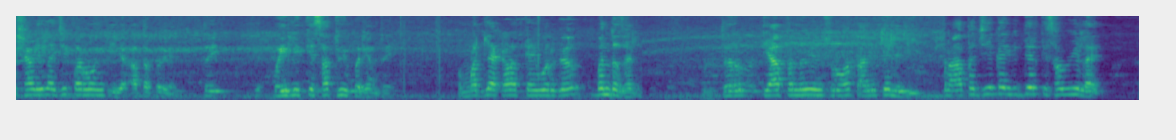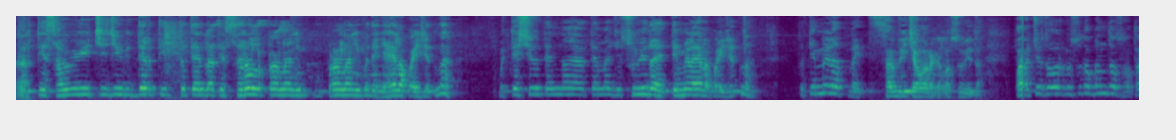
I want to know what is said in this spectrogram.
शाळेला जी परवानगी आहे आतापर्यंत ते पहिली ते सातवीपर्यंत आहे. मधल्या काळात काही वर्ग बंद झाले. तर ती आता नवीन सुरुवात आम्ही केलेली. पण आता जे काही विद्यार्थी सहावीला आहेत तर ते सहावीचे जे विद्यार्थी तर त्यांना ते सरळ प्रणाली प्रणालीमध्ये घ्यायला पाहिजेत ना. मग त्याशिवाय त्यांना त्यांना जे सुविधा आहेत ते मिळायला पाहिजेत ना. तर ते मिळत नाहीत सहावीच्या वर्गाला सुविधा. पाचवीचा वर्ग सुद्धा बंदच होता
